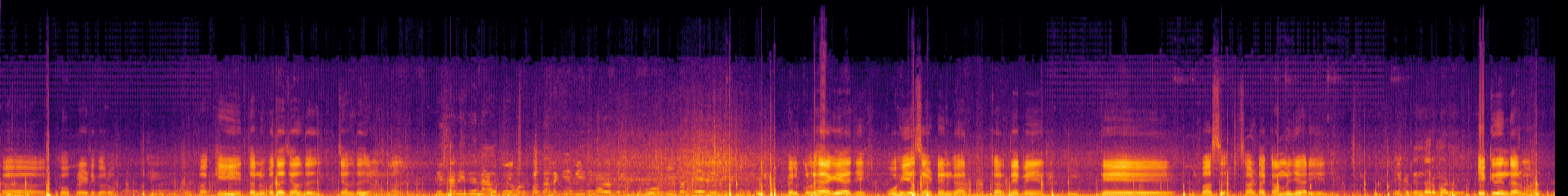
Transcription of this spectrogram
ਕੋਆਪਰੇਟ ਕਰੋ। ਜੀ ਬਾਕੀ ਤੁਹਾਨੂੰ ਪਤਾ ਚੱਲਦਾ ਚੱਲਦਾ ਜਾਣਾ ਨਾਲ। ਦੀ। ਨਹੀਂ ਸਰ ਇਹਦੇ ਨਾਲ ਕੋਈ ਹੁਣ ਪਤਾ ਲੱਗਿਆ ਵੀ ਇਹਦੇ ਨਾਲ ਹੋਰ ਵੀ ਬੰਦੇ ਹੈਗੇ ਜੀ? ਬਿਲਕੁਲ ਹੈਗੇ ਆ ਜੀ ਉਹੀ ਅਸਰਟਨ ਕਰ ਕਰਦੇ ਪਏ ਆ। ਤੇ ਬਸ ਸਾਡਾ ਕੰਮ ਜਾਰੀ ਹੈ ਜੀ। ਇੱਕ ਦਿਨ ਦਾ ਰਿਮਾਂਡ? ਇੱਕ ਦਿਨ ਦਾ ਰਿਮਾਂਡ।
